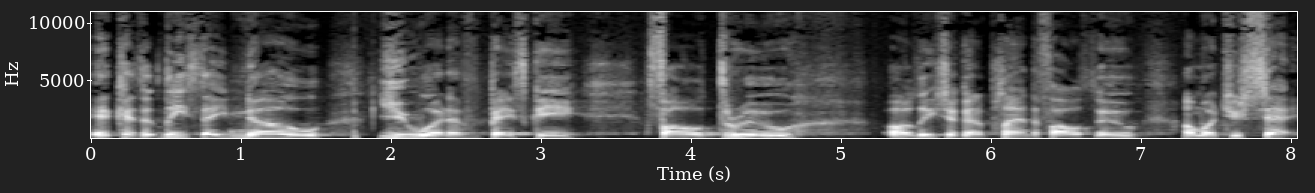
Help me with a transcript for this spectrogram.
Because at least they know you would have basically followed through, or at least you're going to plan to follow through on what you say.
